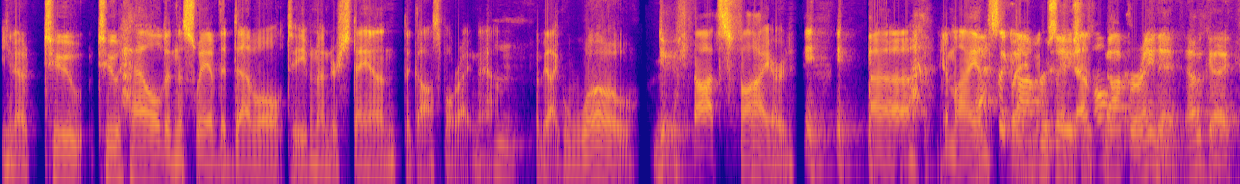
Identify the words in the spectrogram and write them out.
you know too too held in the sway of the devil to even understand the gospel right now. Mm. i'd be like whoa shots fired. Uh am i that's the conversation stopper ain't it? Okay.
